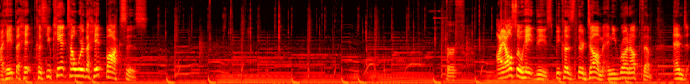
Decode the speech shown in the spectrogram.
I hate the hit, because you can't tell where the hit box is. Perf. I also hate these because they're dumb and you run up them and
